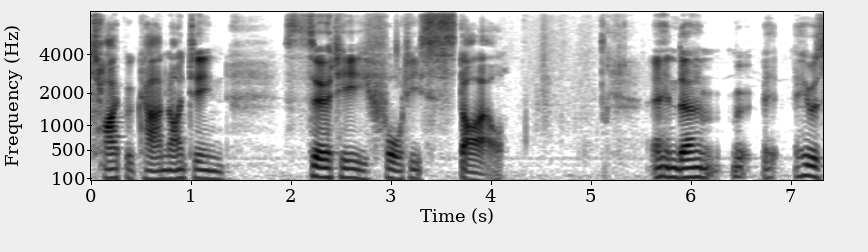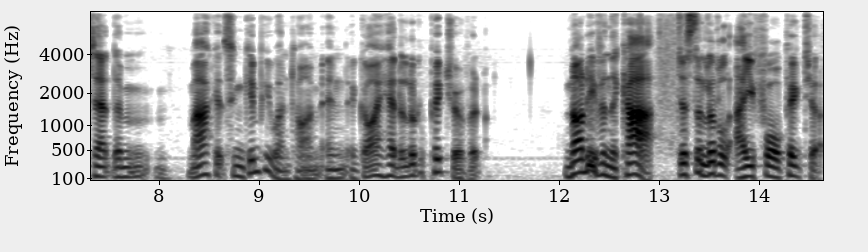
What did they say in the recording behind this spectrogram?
type of car, 1930, 40 style. And um, he was at the markets in Gympie one time, and a guy had a little picture of it. Not even the car, just a little A4 picture.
